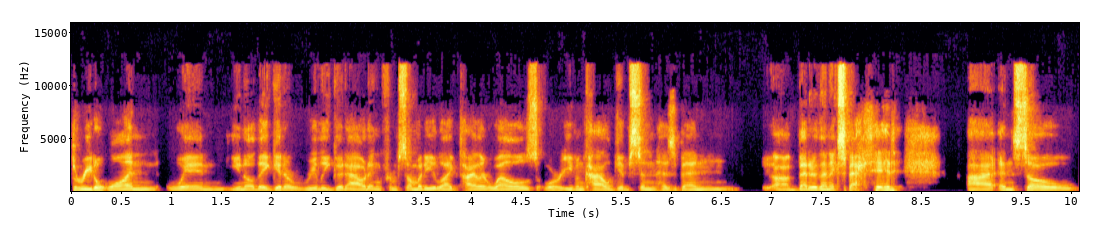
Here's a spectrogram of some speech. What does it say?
three to one when you know they get a really good outing from somebody like Tyler Wells or even Kyle Gibson has been uh, better than expected. Uh, and so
